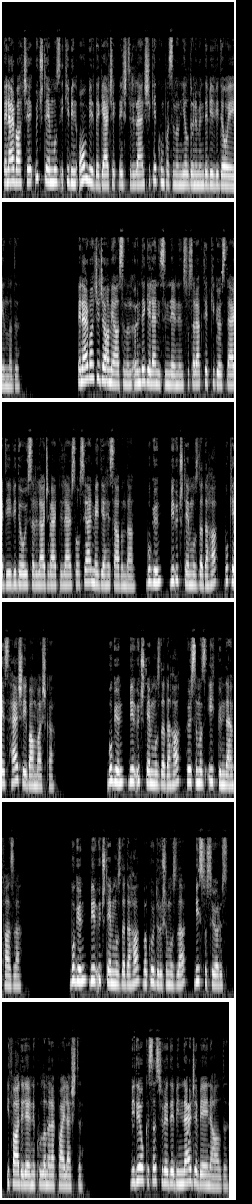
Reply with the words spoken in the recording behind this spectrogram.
Fenerbahçe 3 Temmuz 2011'de gerçekleştirilen şike kumpasının yıl dönümünde bir video yayınladı. Fenerbahçe camiasının önde gelen isimlerinin susarak tepki gösterdiği videoyu Sarı Lacivertliler sosyal medya hesabından, bugün, bir 3 Temmuz'da daha, bu kez her şey bambaşka. Bugün, bir 3 Temmuz'da daha, hırsımız ilk günden fazla. Bugün, bir 3 Temmuz'da daha, vakur duruşumuzla, biz susuyoruz, ifadelerini kullanarak paylaştı. Video kısa sürede binlerce beğeni aldı.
